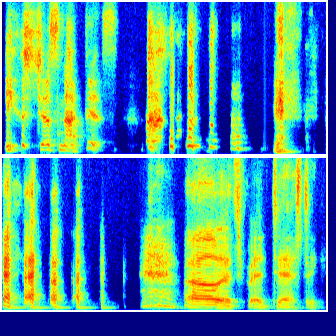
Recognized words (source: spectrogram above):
It's just not this. oh, that's fantastic.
